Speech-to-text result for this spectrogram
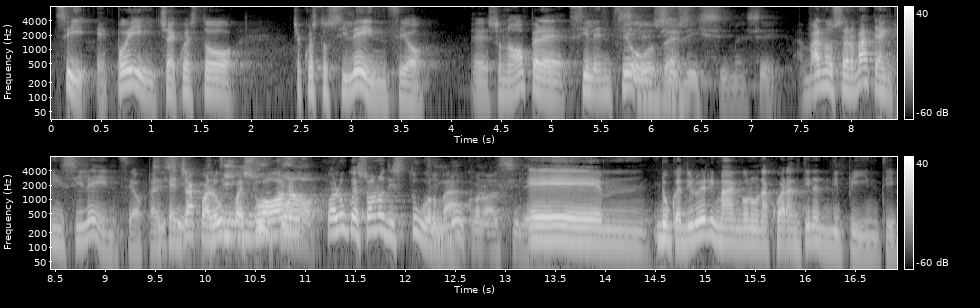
Sì, e poi c'è questo, c'è questo silenzio, eh, sono opere silenziose, Silenziosissime, sì. Vanno osservate anche in silenzio, perché sì, già qualunque ti suono, qualunque suono Ti disturba. inducono al silenzio. E, mh, dunque, di lui rimangono una quarantina di dipinti,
